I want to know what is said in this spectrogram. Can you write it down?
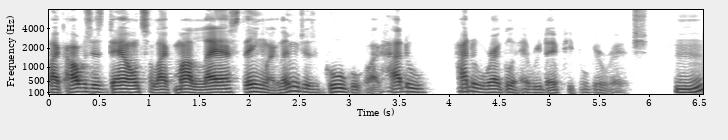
like I was just down to like my last thing. Like, let me just Google like how do how do regular everyday people get rich? hmm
